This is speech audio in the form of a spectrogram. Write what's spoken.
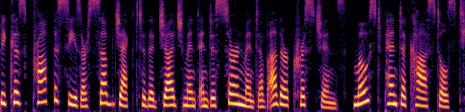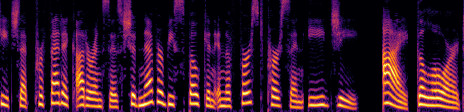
Because prophecies are subject to the judgment and discernment of other Christians, most Pentecostals teach that prophetic utterances should never be spoken in the first person e.g., I, the Lord,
